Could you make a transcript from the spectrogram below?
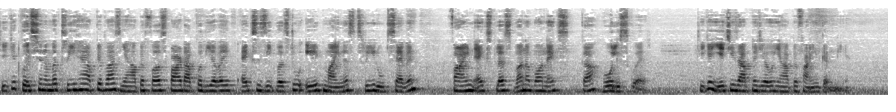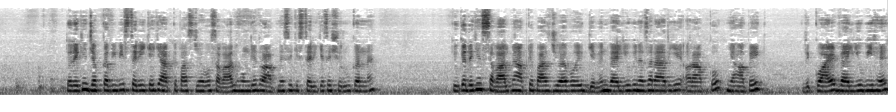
ठीक है क्वेश्चन नंबर थ्री है आपके पास। यहाँ पे फ़र्स्ट पार्ट आपको दिया हुआ X is equal to eight minus three root seven find X plus one upon X का होल स्क्वायर ठीक है, ये चीज़ आपने जो है वो यहाँ पे फाइंड करनी है। तो देखें जब कभी भी इस तरीके के आपके पास जो है वो सवाल होंगे तो आपने से किस तरीके से शुरू करना है? क्योंकि देखें सवाल में आपके पास जो है वो एक गिवन वैल्यू भी नज़र आ रही है और आपको यहाँ पे एक रिक्वायर्ड वैल्यू भी है,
